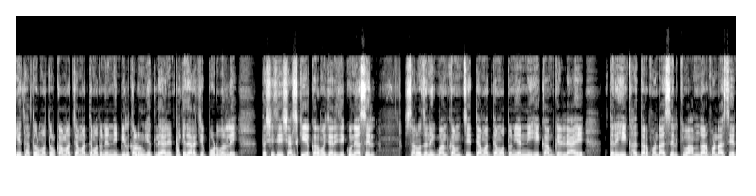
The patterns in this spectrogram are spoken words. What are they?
हे थातूर मातूर कामाच्या माध्यमातून यांनी बिल काढून घेतले आणि ठेकेदाराचे पोट भरले. तसेच हे शासकीय कर्मचारी जे कोणी असेल सार्वजनिक बांधकामचे त्या माध्यमातून यांनी हे काम केलेले आहे. तरीही खासदार फंड असेल किंवा आमदार फंड असेल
